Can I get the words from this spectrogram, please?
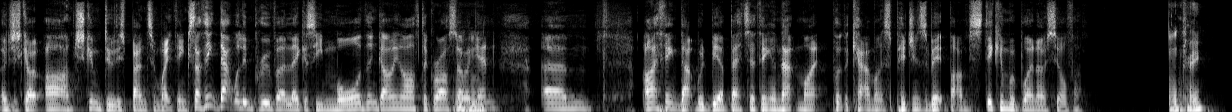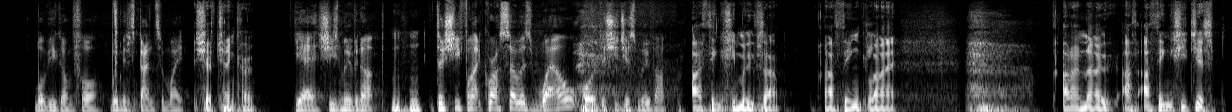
and just go, oh, I'm just going to do this bantamweight thing, because I think that will improve her legacy more than going after Grasso again. Um, I think that would be a better thing, and that might put the cat amongst the pigeons a bit. But I'm sticking with Bueno Silva. Okay. What have you gone for? Women's bantamweight. Shevchenko. Yeah, she's moving up. Does she fight Grasso as well, or does she just move up? I think she moves up. I think like I don't know. I, I think she just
